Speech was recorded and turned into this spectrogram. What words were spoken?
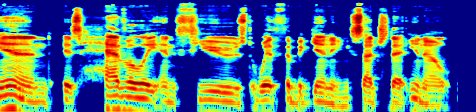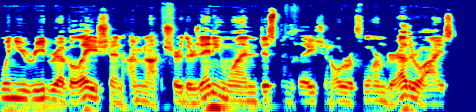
end is heavily infused with the beginning, such that, you know, when you read Revelation, I'm not sure there's anyone, dispensational, reformed, or otherwise,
